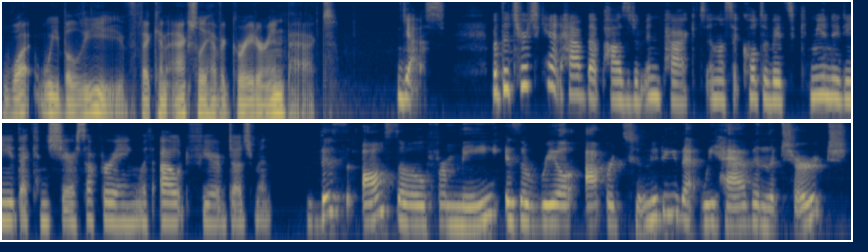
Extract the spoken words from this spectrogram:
what we believe that can actually have a greater impact. Yes. But the church can't have that positive impact unless it cultivates a community that can share suffering without fear of judgment. This also, for me, is a real opportunity that we have in the church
